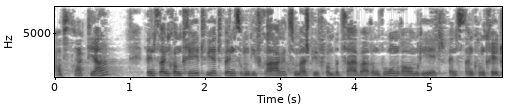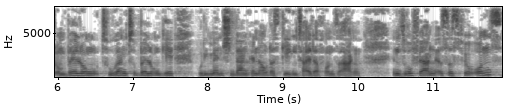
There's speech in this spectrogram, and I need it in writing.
Abstrakt ja. Wenn es dann konkret wird, wenn es um die Frage zum Beispiel von bezahlbaren Wohnraum geht, wenn es dann konkret um Bildung, Zugang zu Bildung geht, wo die Menschen dann genau das Gegenteil davon sagen. Insofern ist es für uns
